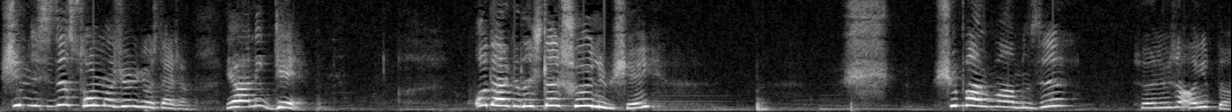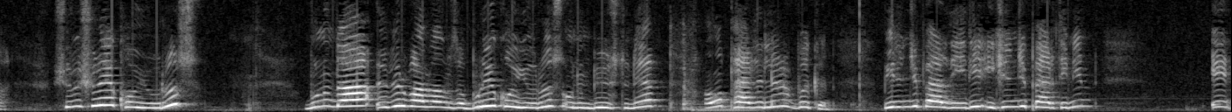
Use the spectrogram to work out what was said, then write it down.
Şimdi size sol majörü göstereceğim. Yani G. O da arkadaşlar şöyle bir şey. Ş- Şu parmağımızı söylemesi ayıp da şunu şuraya koyuyoruz. Bunu da öbür parmağımıza buraya koyuyoruz. Onun bir üstüne. Ama perdelere bakın. Birinci perdeye değil ikinci perdenin en,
